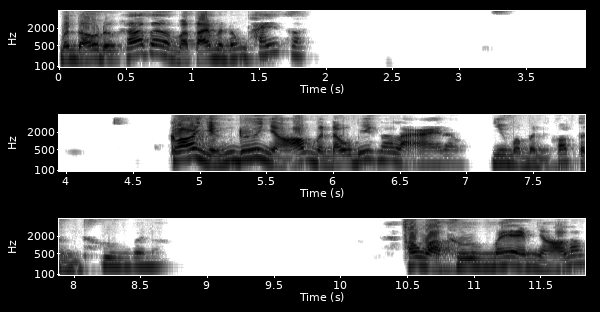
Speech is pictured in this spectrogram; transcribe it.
Mình độ được hết á, mà tại mình không thấy thôi. Có những đứa nhỏ mình đâu biết nó là ai đâu, nhưng mà mình có tình thương với nó. Phong Hòa thương mấy em nhỏ lắm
